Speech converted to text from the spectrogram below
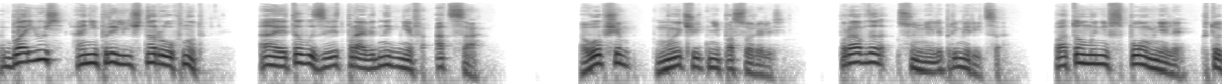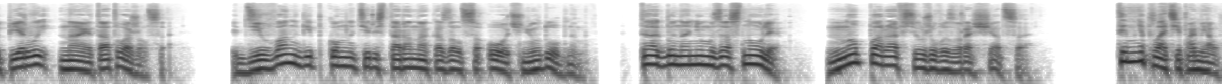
Боюсь, они прилично рухнут, а это вызовет праведный гнев отца». В общем, мы чуть не поссорились. Правда, сумели примириться. Потом мы не вспомнили, кто первый на это отважился. Диван в вип-комнате ресторана оказался очень удобным. Так бы на нем и заснули, но пора все же возвращаться. «Ты мне платье помял»,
